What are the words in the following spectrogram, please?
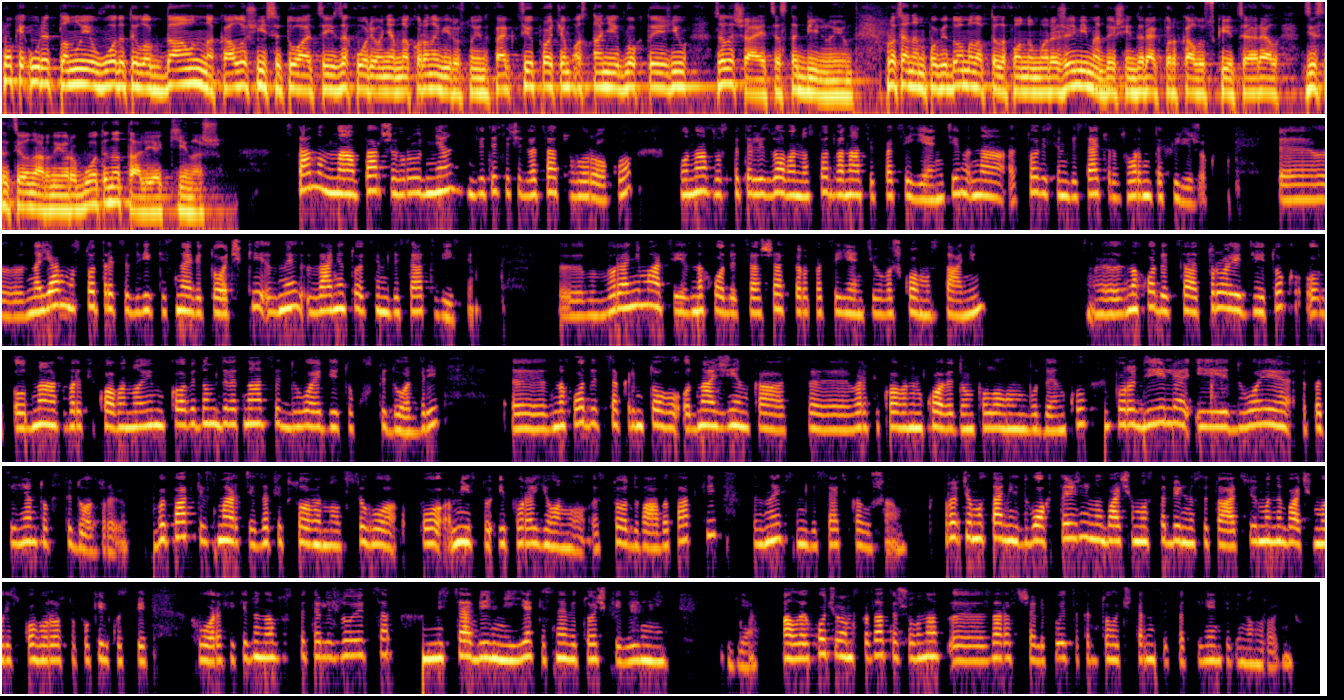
Поки уряд планує вводити локдаун, на Калушній ситуація із захворюванням на коронавірусну інфекцію протягом останніх двох тижнів залишається стабільною. Про це нам повідомила в телефонному режимі медичний директор Калузької ЦРЛ зі стаціонарної роботи Наталія Кінаш. Станом на 1 грудня 2020 року у нас госпіталізовано 112 пацієнтів на 180 розгорнутих ліжок. Е, Наявно 132 кисневі точки, з них зайнято 78. Е, В реанімації знаходиться шестеро пацієнтів у важкому стані. Е, Знаходиться троє діток, одна з верифікованою COVID-19, двоє діток в підозрі. Знаходиться, крім того, одна жінка з верифікованим ковідом в пологовому будинку породілля і двоє пацієнток з підозрою. Випадків смерті зафіксовано всього по місту і по району 102 випадки, з них 70 калушан. Протягом останніх двох тижнів ми бачимо стабільну ситуацію. Ми не бачимо різкого росту по кількості хворих, які до нас госпіталізуються. Місця вільні є, кисневі точки вільні є. Але хочу вам сказати, що у нас е, зараз ще лікується, крім того, 14 пацієнтів іногородніх.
